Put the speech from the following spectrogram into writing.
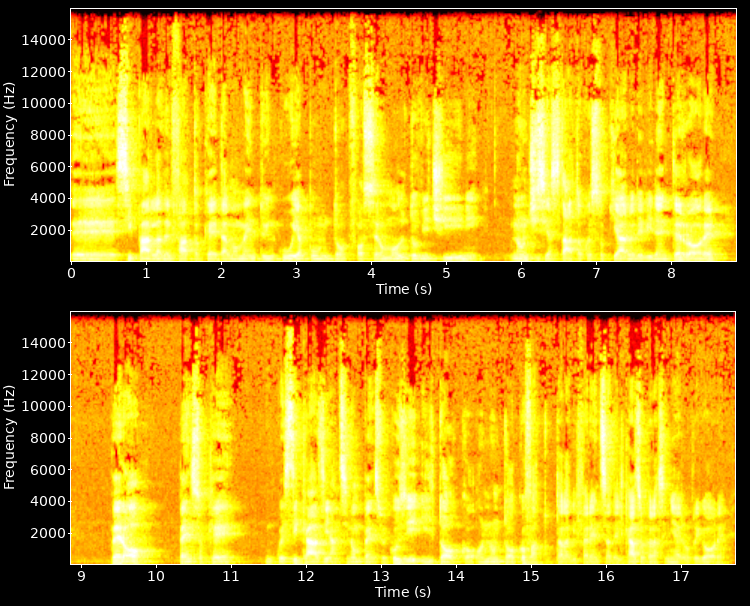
eh, si parla del fatto che dal momento in cui appunto fossero molto vicini non ci sia stato questo chiaro ed evidente errore, però penso che in questi casi, anzi non penso è così, il tocco o non tocco fa tutta la differenza del caso per assegnare un rigore.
